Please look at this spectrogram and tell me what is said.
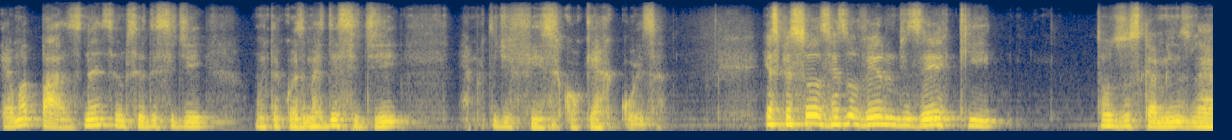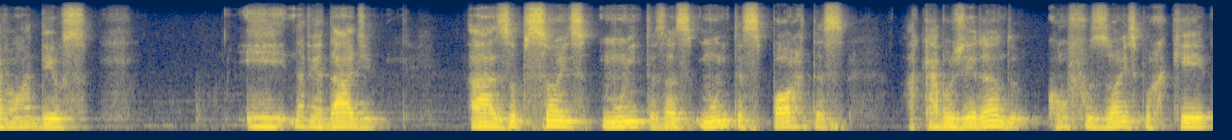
é uma paz, né? Você não precisa decidir muita coisa, mas decidir é muito difícil qualquer coisa. E as pessoas resolveram dizer que todos os caminhos levam a Deus. E, na verdade, as opções muitas, as muitas portas acabam gerando confusões porque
